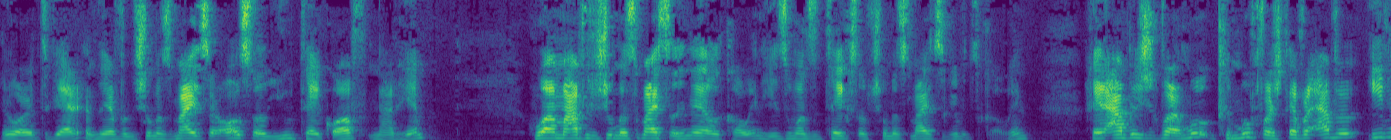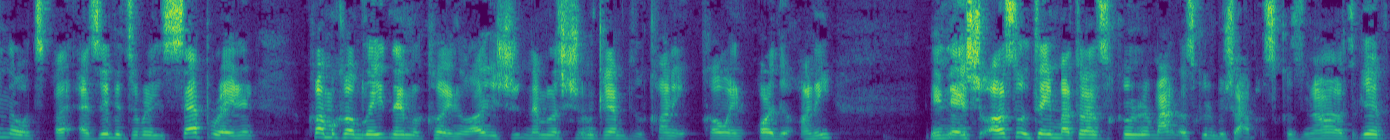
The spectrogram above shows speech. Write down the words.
in order to get it. And therefore, the Shumas Meiser also, you take off, not him. Who am Afi Shumas Meiser Hinel Cohen. He's the one that takes off Shumas Meiser, give it to Cohen. Even though it's uh, as if it's already separated, come come late name the Cohen. You shouldn't come to the Cohen or the Ani. And they should also take Matanas Kuna Matanas Kuna B'Shabbos, because you're not allowed to give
